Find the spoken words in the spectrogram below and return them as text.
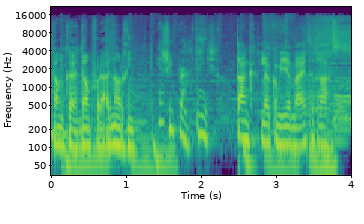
Dank, dank voor de uitnodiging. Super, thanks. Dank, leuk om hier bij te dragen.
